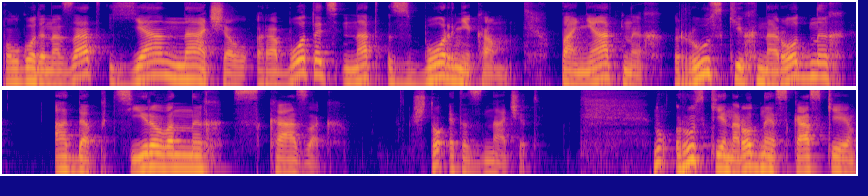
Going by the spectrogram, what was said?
полгода назад я начал работать над сборником понятных русских народных адаптированных сказок. Что это значит? Ну, русские народные сказки,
